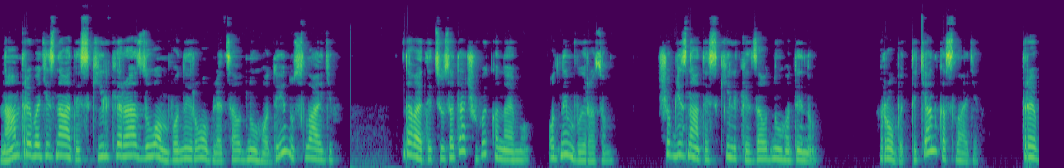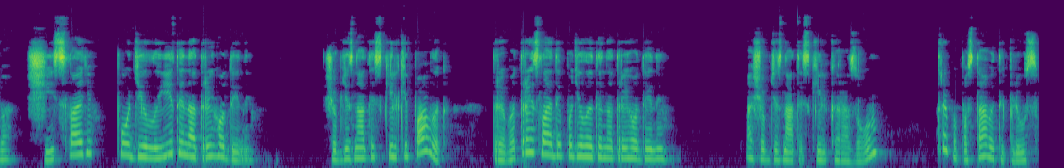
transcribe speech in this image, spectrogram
Нам треба дізнатися, скільки разом вони роблять за 1 годину слайдів. Давайте цю задачу виконаємо одним виразом. Щоб дізнатися, скільки за 1 годину робить Тетянка слайдів, треба 6 слайдів поділити на 3 години. Щоб дізнатися, скільки Павлик, треба 3 слайди поділити на 3 години. А щоб дізнатися, скільки разом, треба поставити плюс.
